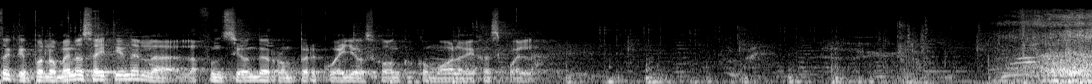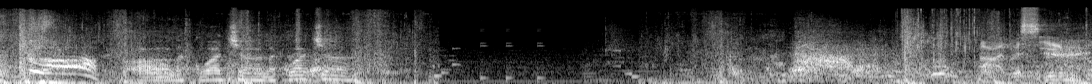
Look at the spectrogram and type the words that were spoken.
Gusta que por lo menos ahí tiene la, la función de romper cuellos, Honk, como la vieja escuela. Ah, la cuacha, la cuacha. No es cierto.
